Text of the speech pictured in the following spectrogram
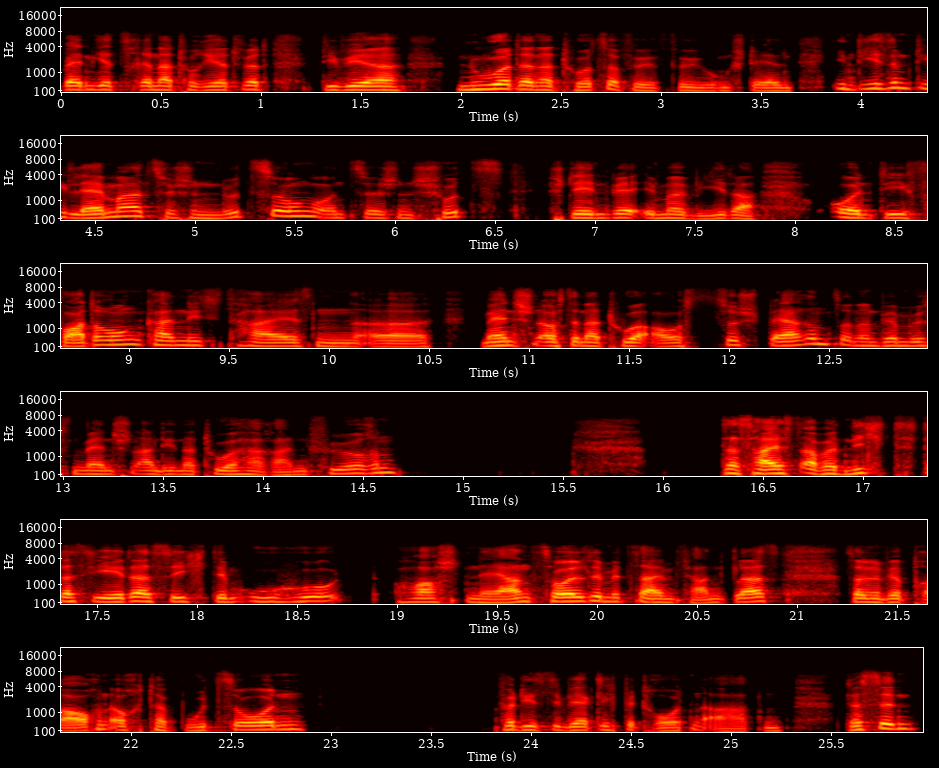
wenn jetzt renaturiert wird, die wir nur der Natur zur Verfügung stellen. In diesem Dilemma zwischen Nutzung und zwischen Schutz stehen wir immer wieder. Und die Forderung kann nicht heißen, äh, Menschen aus der Natur auszusperren, sondern wir müssen Menschen an die Natur heranführen. Das heißt aber nicht, dass jeder sich dem Uhu-Horst nähern sollte mit seinem Fernglas, sondern wir brauchen auch Tabuzonen, für diese wirklich bedrohten Arten. Das sind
